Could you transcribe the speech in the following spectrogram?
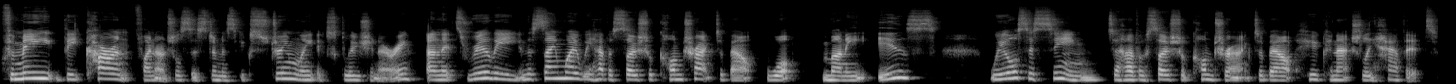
For me, the current financial system is extremely exclusionary. And it's really in the same way we have a social contract about what money is we also seem to have a social contract about who can actually have it.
